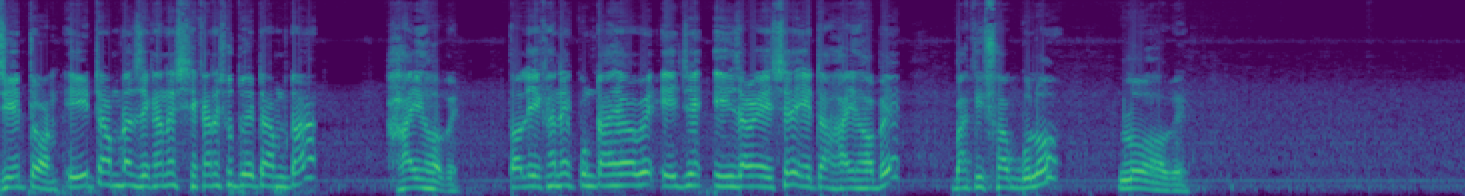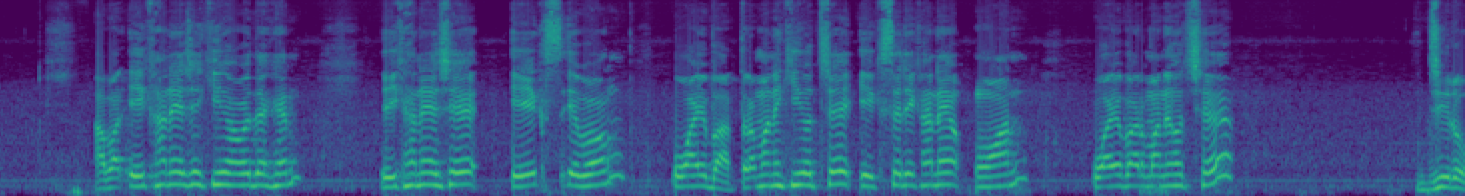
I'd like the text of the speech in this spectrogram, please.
জেড ওয়ান এইটা টার্মটা যেখানে, সেখানে শুধু এটা আমরা হাই হবে। তাহলে এখানে কোনটা হাই হবে? এই যে, এই জায়গায় এসে এটা হাই হবে, বাকি সবগুলো লো হবে। আবার এখানে এসে কি হবে দেখেন? এইখানে এসে এক্স এবং ওয়াই বার তার মানে কি হচ্ছে? এক্সের এখানে ওয়ান ওয়াই বার মানে হচ্ছে জিরো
